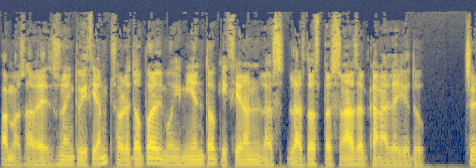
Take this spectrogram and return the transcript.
vamos a ver, es una intuición, sobre todo por el movimiento que hicieron las, las dos personas del canal de YouTube. Sí,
